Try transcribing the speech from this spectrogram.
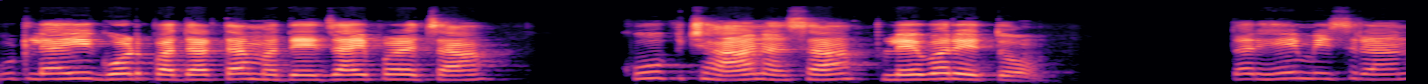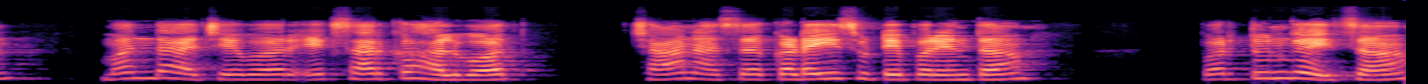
कुठल्याही गोड पदार्थामध्ये जायफळाचा खूप छान असा फ्लेवर येतो. तर हे मिश्रण मंद आचेवर एकसारखं हलवत छान असं कढई सुटेपर्यंत परतून घ्यायचं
